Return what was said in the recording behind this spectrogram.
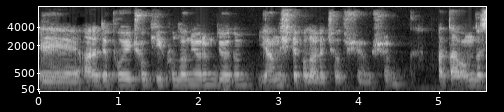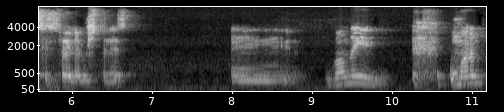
eee, ara depoyu çok iyi kullanıyorum diyordum, yanlış depolarla çalışıyormuşum. Hatta onu da siz söylemiştiniz. Eee vallahi umarım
